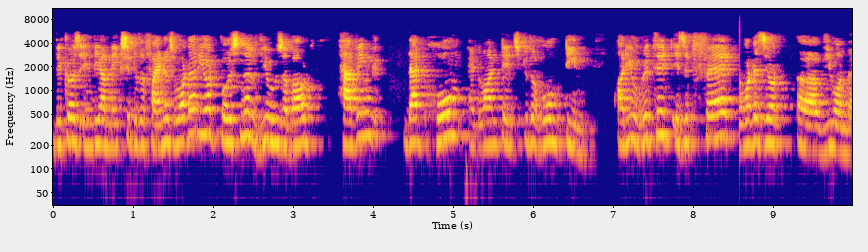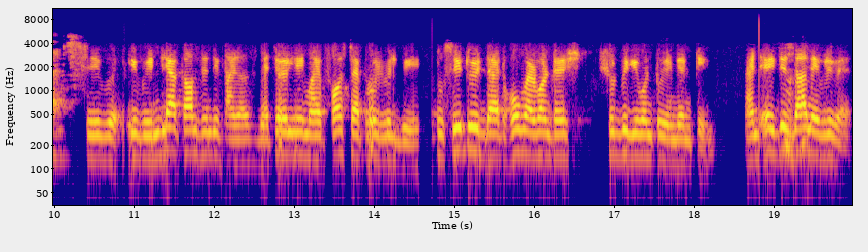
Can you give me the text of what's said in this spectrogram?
because India makes it to the finals? What are your personal views about having that home advantage to the home team? Are you with it? Is it fair? What is your uh, view on that? See, if, if India comes in the finals, naturally my first approach will be to see to it that home advantage should be given to Indian team. And it is done everywhere.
